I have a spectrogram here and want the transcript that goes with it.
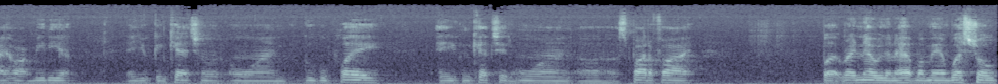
iHeartMedia. and you can catch it on Google Play, and you can catch it on uh, Spotify. But right now, we're gonna have my man Westro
